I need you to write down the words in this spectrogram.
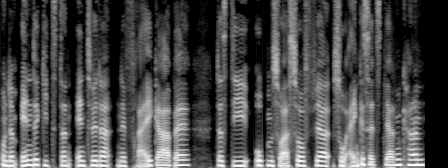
und am Ende gibt es dann entweder eine Freigabe, dass die Open Source Software so eingesetzt werden kann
